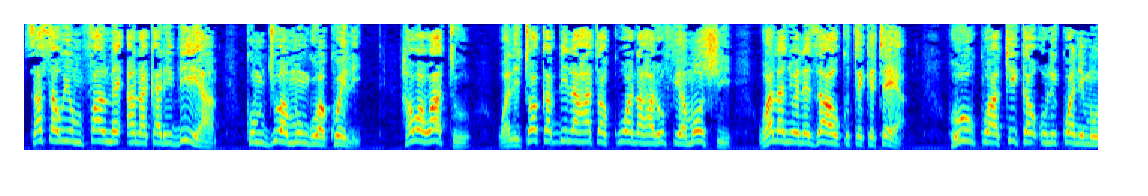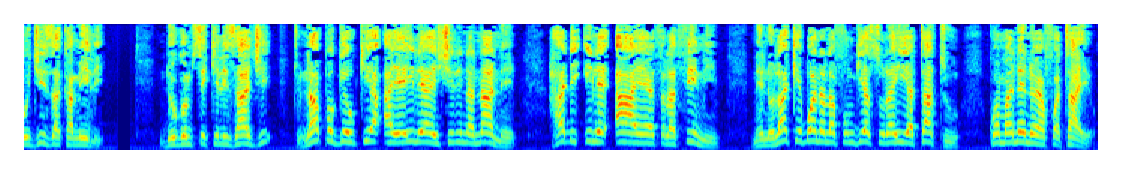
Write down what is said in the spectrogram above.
sasa huyu mfalme anakaribia kumjua mungu wa kweli. Hawa watu walitoka bila hata kuwa na harufu ya moshi wala nywele zao kuteketea. Huu kwa hakika ulikuwa ni muujiza kamili. Ndugu msikilizaji tunapogeukia aya ile ya 28 hadi ile aya ya 30 neno lake bwana lafungia sura hii ya tatu kwa maneno yafuatayo.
